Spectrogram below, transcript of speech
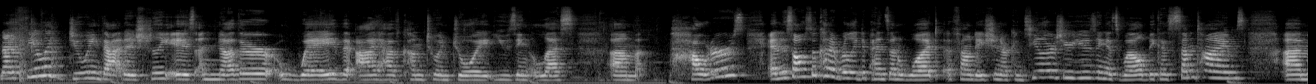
Now I feel like doing that additionally is another way that I have come to enjoy using less um, powders. And this also kind of really depends on what foundation or concealers you're using as well because sometimes um,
